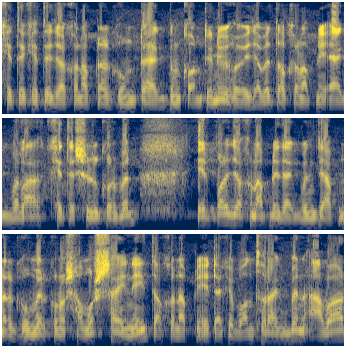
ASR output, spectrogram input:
খেতে খেতে যখন আপনার ঘুমটা একদম কন্টিনিউ হয়ে যাবে, তখন আপনি একবেলা খেতে শুরু করবেন। এরপরে যখন আপনি দেখবেন যে আপনার ঘুমের কোনো সমস্যাই নেই, তখন আপনি এটাকে বন্ধ রাখবেন। আবার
